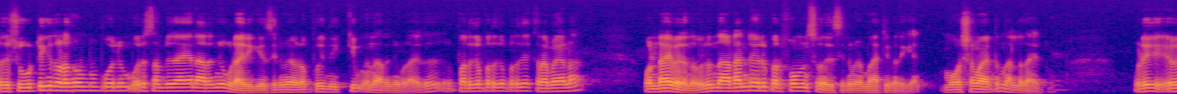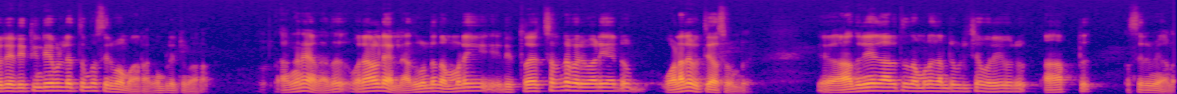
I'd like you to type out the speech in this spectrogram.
അത് ഷൂട്ടിംഗ് തുടങ്ങുമ്പോൾ പോലും ഒരു സംവിധായകൻ അറിഞ്ഞുകൂടായിരിക്കും സിനിമ എവിടെ പോയി നിൽക്കും എന്ന് അറിഞ്ഞുകൂടാ ഇത് പതുക്കെ പതുക്കെ പതുക്കെ ക്രമേണ ഉണ്ടായി വരുന്നത് ഒരു നടന്റെ ഒരു പെർഫോമൻസ് മതി സിനിമ മാറ്റിമറിക്കാൻ. മോശമായിട്ടും നല്ലതായിട്ടും. ഇവിടെ ഒരു എഡിറ്റിംഗ് ടേബിളിൽ എത്തുമ്പോൾ സിനിമ മാറാം കംപ്ലീറ്റ് മാറാം. അങ്ങനെയാണ്. അത് ഒരാളുടെ അല്ല. അതുകൊണ്ട് നമ്മുടെ ഈ ലിറ്ററേച്ചറിന്റെ പരിപാടിയായിട്ട് വളരെ വ്യത്യാസമുണ്ട്. ആധുനിക കാലത്ത് നമ്മൾ കണ്ടുപിടിച്ച ഒരേ ഒരു ആർട്ട് സിനിമയാണ്.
